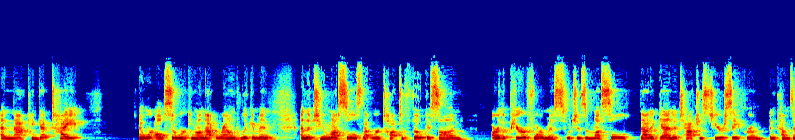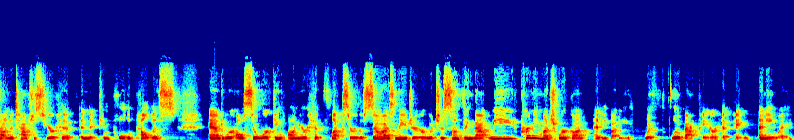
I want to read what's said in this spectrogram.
and that can get tight. And we're also working on that round ligament and the two muscles that we're taught to focus on are the piriformis, which is a muscle that again attaches to your sacrum and comes out and attaches to your hip and it can pull the pelvis. And we're also working on your hip flexor, the psoas major, which is something that we pretty much work on anybody with low back pain or hip pain anyway.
